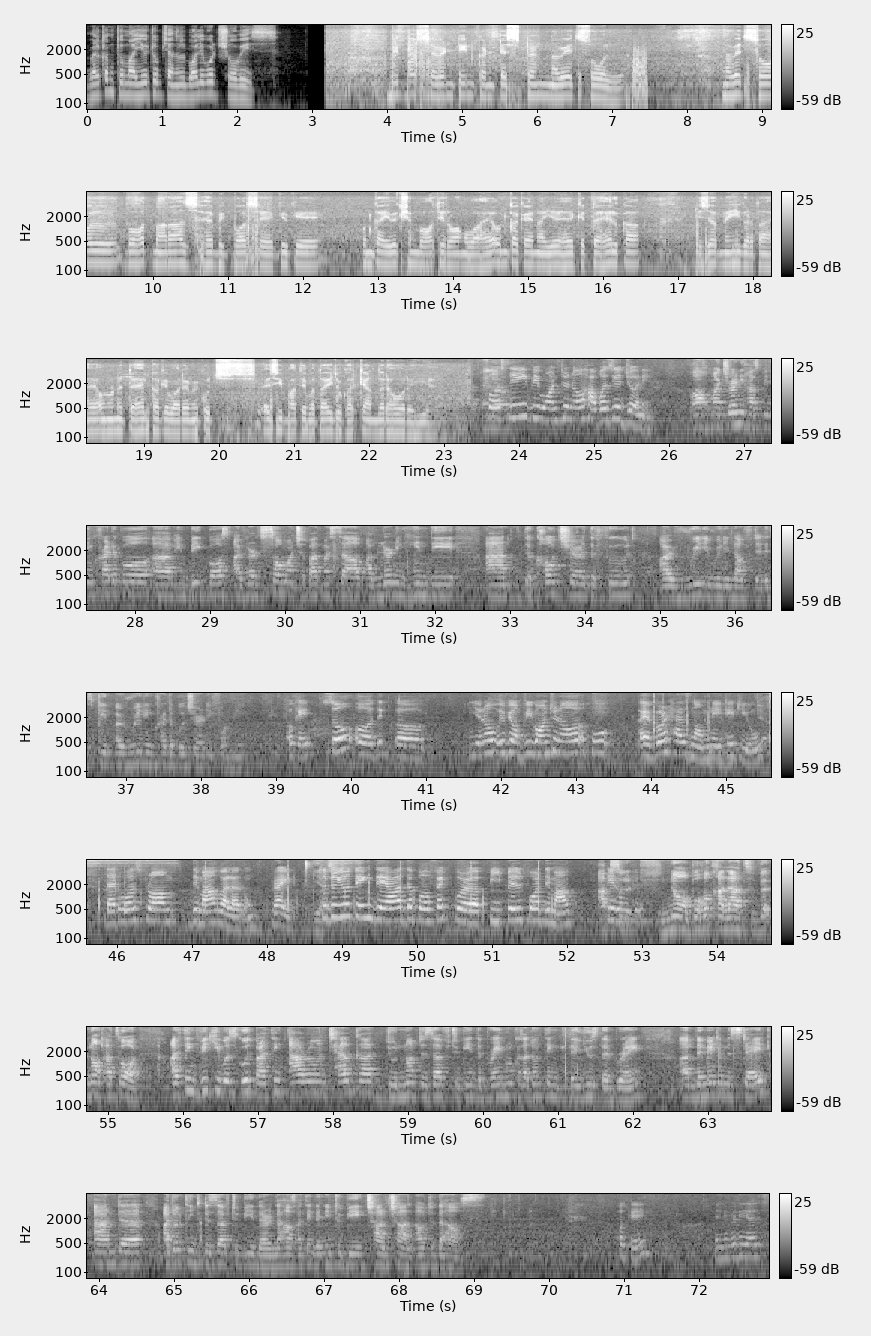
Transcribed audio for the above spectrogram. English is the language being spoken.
Welcome to my YouTube channel Bollywood Showbiz. Bigg Boss 17 contestant Naved Sole Naved Sole बहुत नाराज़ है big boss से क्योंकि उनका एविक्शन बहुत ही रॉन्ग हुआ है उनका कहना यह है कि तहलका डिज़र्व नहीं करता है उन्होंने तहलका के बारे में कुछ ऐसी बातें बताई जो घर के अंदर हो रही है Firstly, we want to know how was your journey? Oh, my journey has been incredible um, in Bigg Boss. I've learned so much about myself. I'm learning Hindi and the culture, the food. I really, really loved it. It's been a really incredible journey for me. Okay, so uh, the uh, you know if we want to know who ever has nominated you yes. that was from Dimag Wala Room, right? Yes. So do you think they are the perfect uh, people for Dimag? Absolutely. No, बहुत गलत, not at all. I think Vicky was good, but I think Aaron, Tehelka do not deserve to be in the brain room because I don't think they use their brain. Um, they made a mistake, and uh, I don't think they deserve to be there in the house. I think they need to be chal chal out of the house. Okay. Anybody else?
